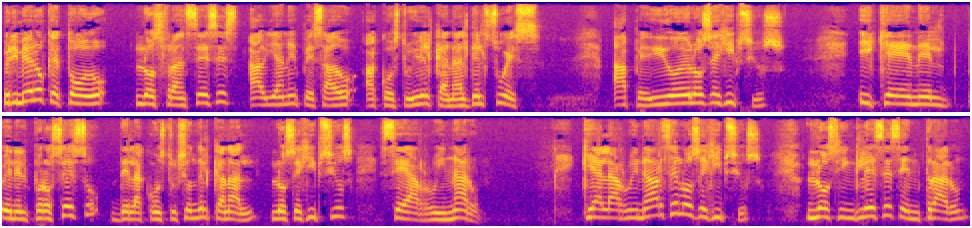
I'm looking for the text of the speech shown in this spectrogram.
primero que todo, los franceses habían empezado a construir el canal del Suez a pedido de los egipcios y que en el, en el proceso de la construcción del canal los egipcios se arruinaron. Que al arruinarse los egipcios, los ingleses entraron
